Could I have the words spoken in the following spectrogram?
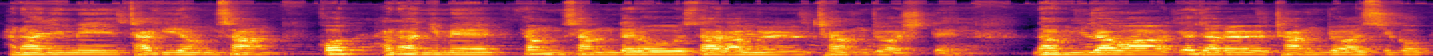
하나님이 자기 형상 곧 하나님의 형상대로 사람을 창조하시되 남자와 여자를 창조하시고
